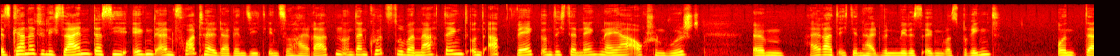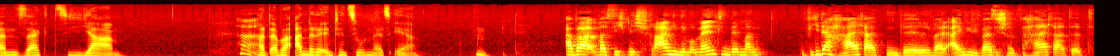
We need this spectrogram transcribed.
Es kann natürlich sein, dass sie irgendeinen Vorteil darin sieht, ihn zu heiraten und dann kurz drüber nachdenkt und abwägt und sich dann denkt, naja, auch schon wurscht, ähm, heirate ich den halt, wenn mir das irgendwas bringt. Und dann sagt sie ja. Ha. Hat aber andere Intentionen als er. Aber was ich mich frage, in dem Moment, in dem man wieder heiraten will, weil eigentlich war sie schon verheiratet,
